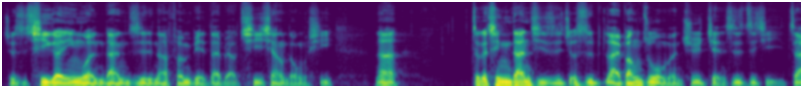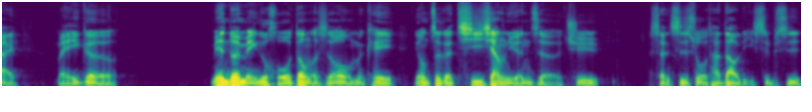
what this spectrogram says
就是七个英文单字，那分别代表七项东西。那这个清单其实就是来帮助我们去检视自己在每一个面对每一个活动的时候，我们可以用这个七项原则去审视，说它到底是不是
